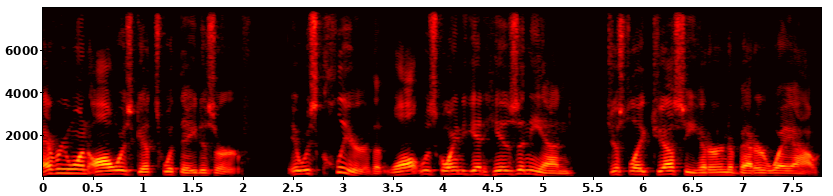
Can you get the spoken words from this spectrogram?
everyone always gets what they deserve. It was clear that Walt was going to get his in the end, just like Jesse had earned a better way out.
